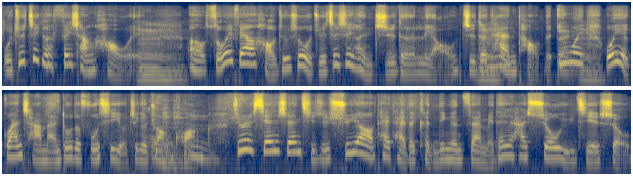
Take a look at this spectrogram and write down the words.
我觉得这个非常好哎、嗯，呃，所谓非常好，就是说，我觉得这是很值得聊、值得探讨的，对。因为我也观察蛮多的夫妻有这个状况，嗯就是先生其实需要太太的肯定跟赞美，但是他羞于接受，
